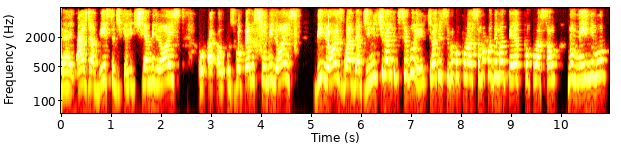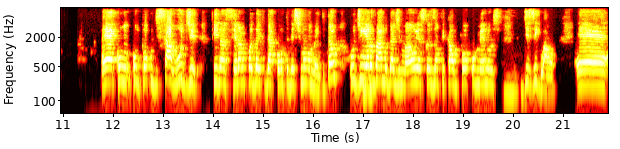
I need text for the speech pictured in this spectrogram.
É, haja vista de que a gente tinha milhões, os governos tinham milhões bilhões guardadinhos e tiveram que distribuir. Tiveram que distribuir a população para poder manter a população, no mínimo, é, com, com um pouco de saúde financeira para poder dar conta deste momento. Então, o dinheiro vai mudar de mão e as coisas vão ficar um pouco menos desigual. É,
